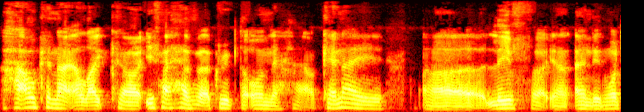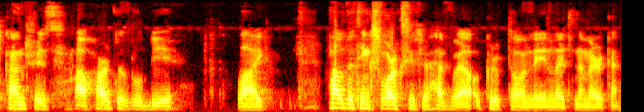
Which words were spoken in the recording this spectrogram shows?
how can I like uh, if I have a crypto only, how can I uh, live uh, and in what countries, how hard it will be, like how the things works if you have uh, crypto only in Latin America.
